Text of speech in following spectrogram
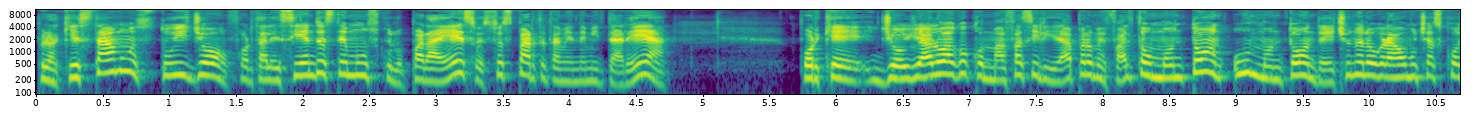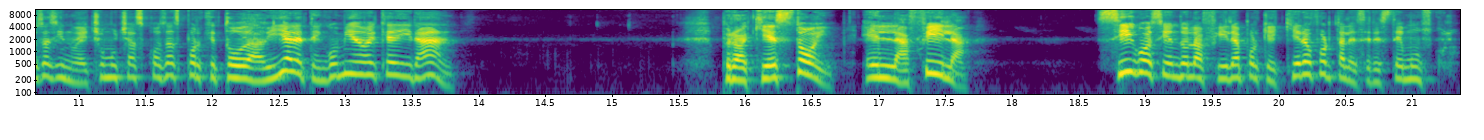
pero aquí estamos tú y yo fortaleciendo este músculo. Para eso, esto es parte también de mi tarea. Porque yo ya lo hago con más facilidad, pero me falta un montón, un montón. De hecho, no he logrado muchas cosas y no he hecho muchas cosas porque todavía le tengo miedo al que dirán. Pero aquí estoy, en la fila. Sigo haciendo la fila porque quiero fortalecer este músculo.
